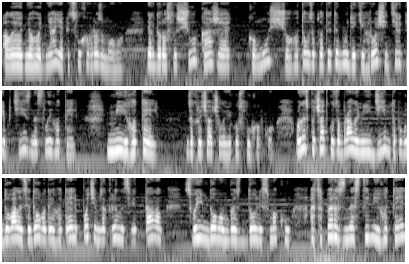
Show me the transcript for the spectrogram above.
Але одного дня я підслухав розмову, як дорослий щур каже комусь, що готов заплатити будь-які гроші, тільки б ті знесли готель. Мій готель. закричав чоловік у слухавку. Вони спочатку забрали мій дім та побудували цей довбаний готель, потім закрили світанок своїм домом без долі смаку, а тепер знести мій готель?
